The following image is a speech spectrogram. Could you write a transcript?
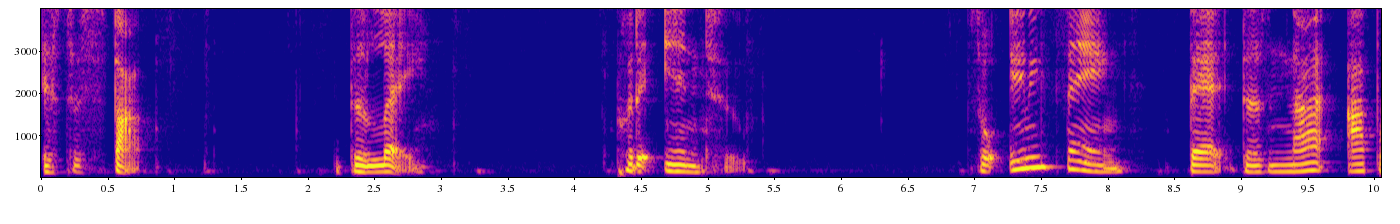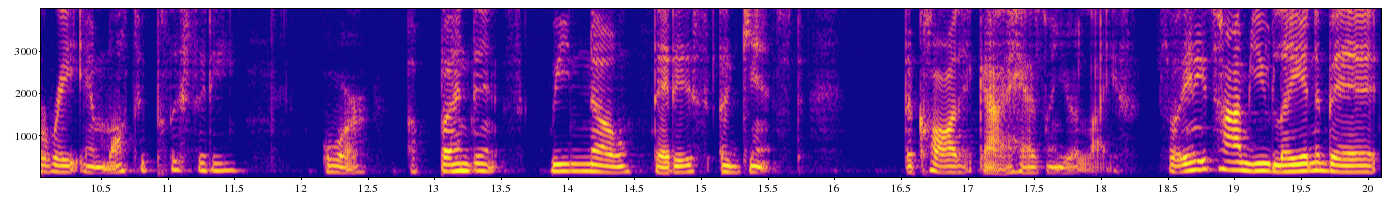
is to stop, delay, put an end to. So anything that does not operate in multiplicity or abundance, we know that is against the call that God has on your life. So anytime you lay in the bed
